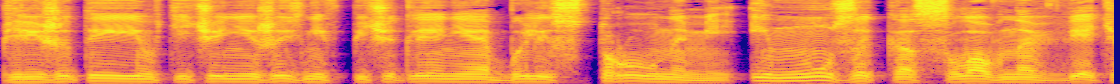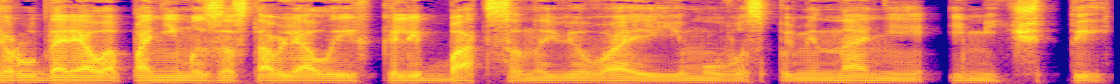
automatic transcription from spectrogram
пережитые им в течение жизни впечатления были струнами, и музыка словно ветер ударяла по ним и заставляла их колебаться, навевая ему воспоминания и мечты.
